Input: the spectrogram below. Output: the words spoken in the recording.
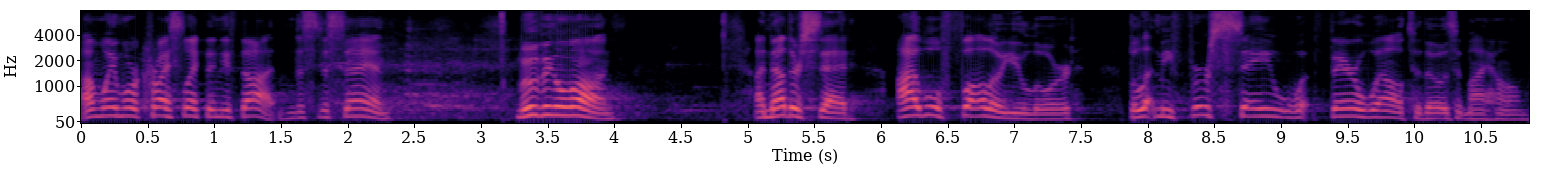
I'm way more Christ like than you thought. I'm just, just saying. Moving along. Another said, I will follow you, Lord, but let me first say farewell to those at my home.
